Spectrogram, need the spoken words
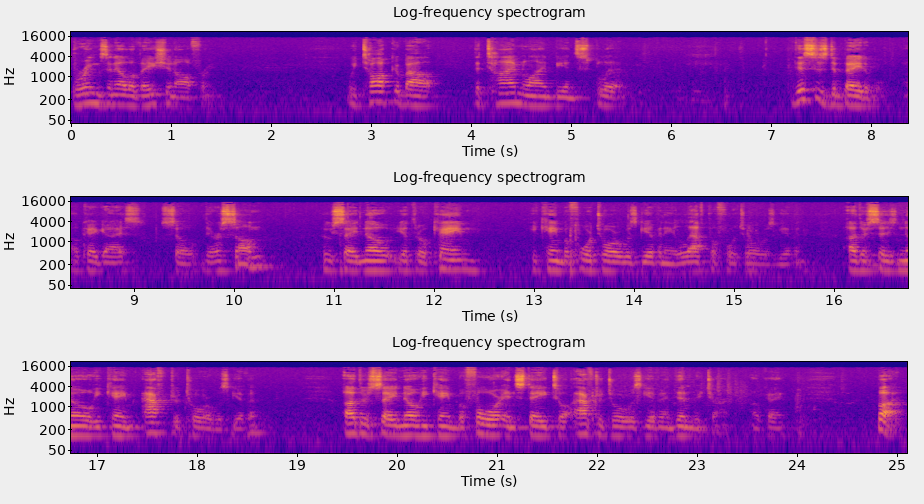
brings an elevation offering. We talk about the timeline being split. This is debatable, okay, guys? So there are some who say, no, Yithro came, he came before Torah was given, he left before Torah was given. Others says, no, he came after Torah was given. Others say, no, he came before and stayed till after Torah was given and then returned, okay? But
